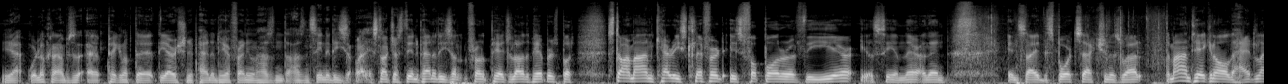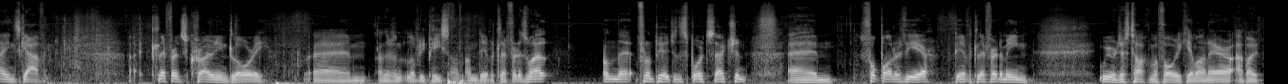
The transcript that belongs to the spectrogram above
Yeah, we're looking at uh, picking up the, the Irish Independent here for anyone who hasn't hasn't seen it. He's, well, it's not just the Independent; he's on the front page of a lot of the papers. But Starman Kerry's Clifford is Footballer of the Year. You'll see him there, and then inside the sports section as well, the man taking all the headlines, Gavin. Uh, Clifford's crowning glory, um, and there's a lovely piece on, on David Clifford as well on the front page of the sports section. Um, footballer of the year, David Clifford. I mean, we were just talking before we came on air about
